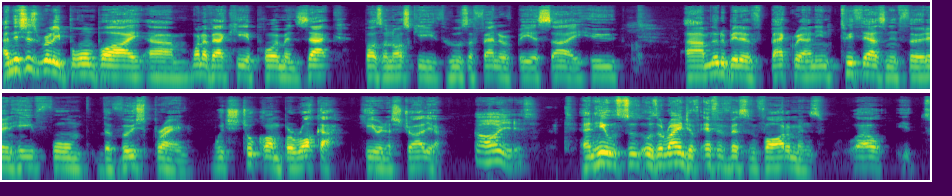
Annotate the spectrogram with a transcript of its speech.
And this is really born by um, one of our key appointments, Zach Bozanowski, who was a founder of BSA, who a um, little bit of background in 2013, he formed the Voost brand, which took on Berocca here in Australia. Oh, yes. And he was, it was a range of effervescent vitamins. Well, it's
